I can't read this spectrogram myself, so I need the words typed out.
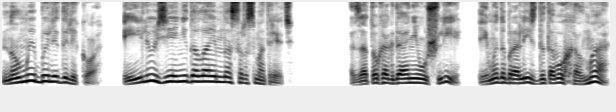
Но мы были далеко, и иллюзия не дала им нас рассмотреть. Зато когда они ушли, и мы добрались до того холма,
